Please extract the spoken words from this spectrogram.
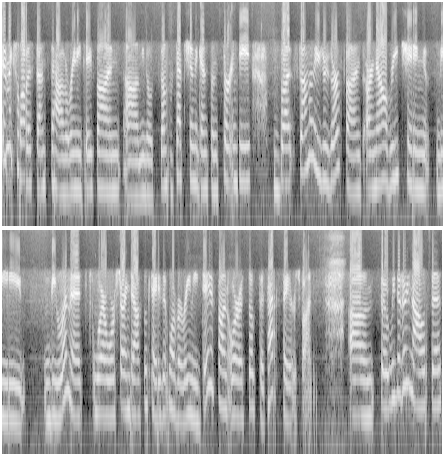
it makes a lot of sense to have a rainy day fund, um, you know, some protection against uncertainty. But some of these reserve funds are now reaching the the limits where we're starting to ask, okay, is it more of a rainy day fund or a soak the taxpayers fund? Um, so we did an analysis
